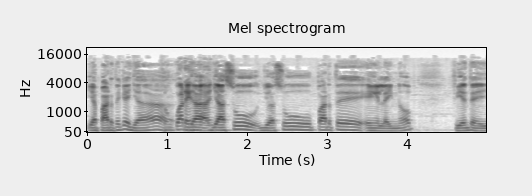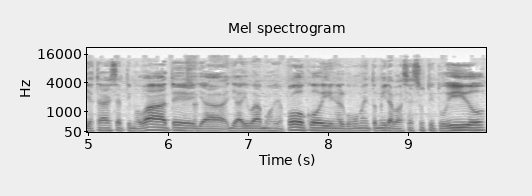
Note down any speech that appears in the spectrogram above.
Y aparte que ya, Son 40 ya, años. ya su, ya su parte en el line-up, fíjate, ya está el séptimo bate, ya, ya íbamos de a poco y en algún momento, mira, va a ser sustituido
